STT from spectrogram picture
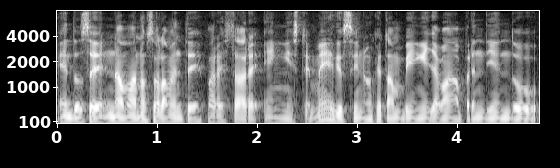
Entonces, nada más no solamente es para estar en este medio, sino que también ellas van aprendiendo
